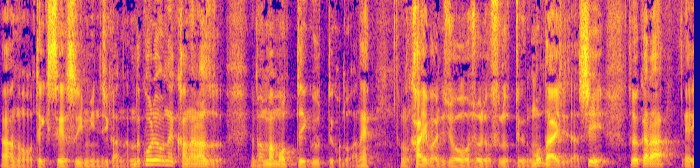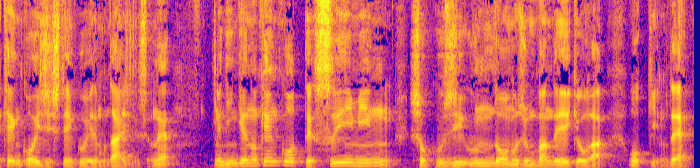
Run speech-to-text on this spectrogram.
あの、適正睡眠時間なので、これをね、必ず、やっぱ守っていくってことがね、その海馬に情報処理をするっていうのも大事だし、それから、えー、健康維持していく上でも大事ですよね。人間の健康って睡眠、食事、運動の順番で影響が大きいので、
